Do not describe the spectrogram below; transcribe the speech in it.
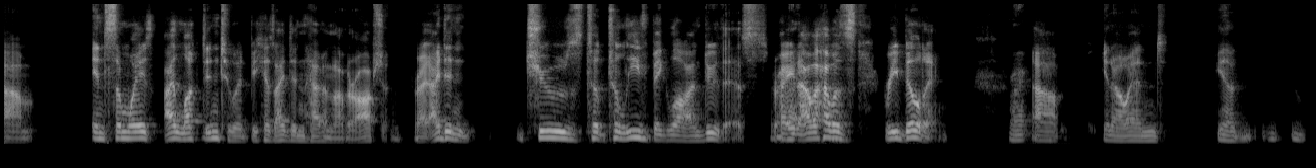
Um, in some ways, I lucked into it because I didn't have another option, right? I didn't choose to to leave Big Law and do this, right? right. I, I, was rebuilding, right? Um, you know, and you know,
